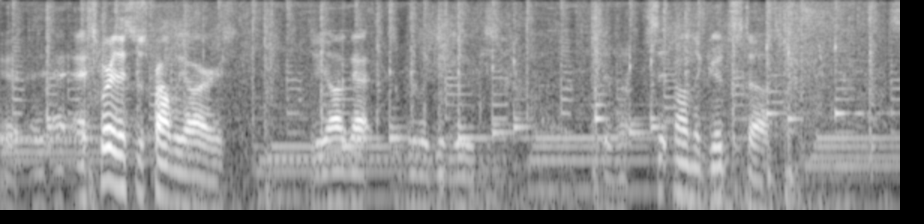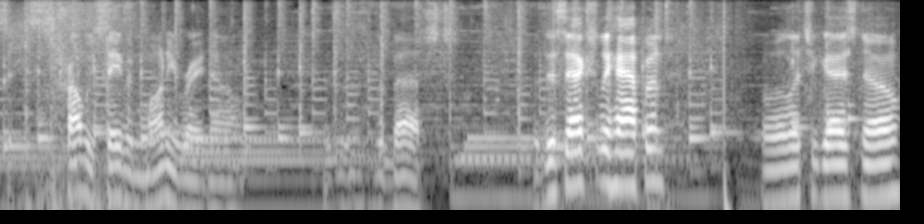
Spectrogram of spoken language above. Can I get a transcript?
Yeah, I, I swear this was probably ours. We all got some really good loot. Sitting on- the good stuff. It's probably saving money right now. This is the best. But this actually happened. We'll let you guys know.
